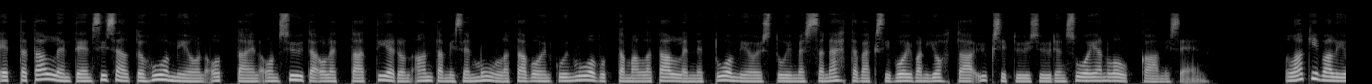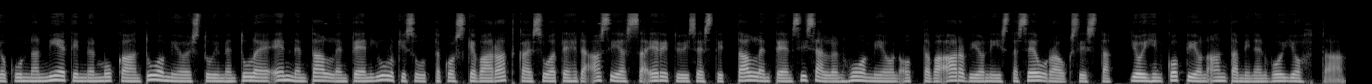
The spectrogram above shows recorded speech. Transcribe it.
että tallenteen sisältö huomioon ottaen on syytä olettaa tiedon antamisen muulla tavoin kuin luovuttamalla tallenne tuomioistuimessa nähtäväksi voivan johtaa yksityisyyden suojan loukkaamiseen. Lakivaliokunnan mietinnön mukaan tuomioistuimen tulee ennen tallenteen julkisuutta koskevaa ratkaisua tehdä asiassa erityisesti tallenteen sisällön huomioon ottava arvio niistä seurauksista, joihin kopion antaminen voi johtaa.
